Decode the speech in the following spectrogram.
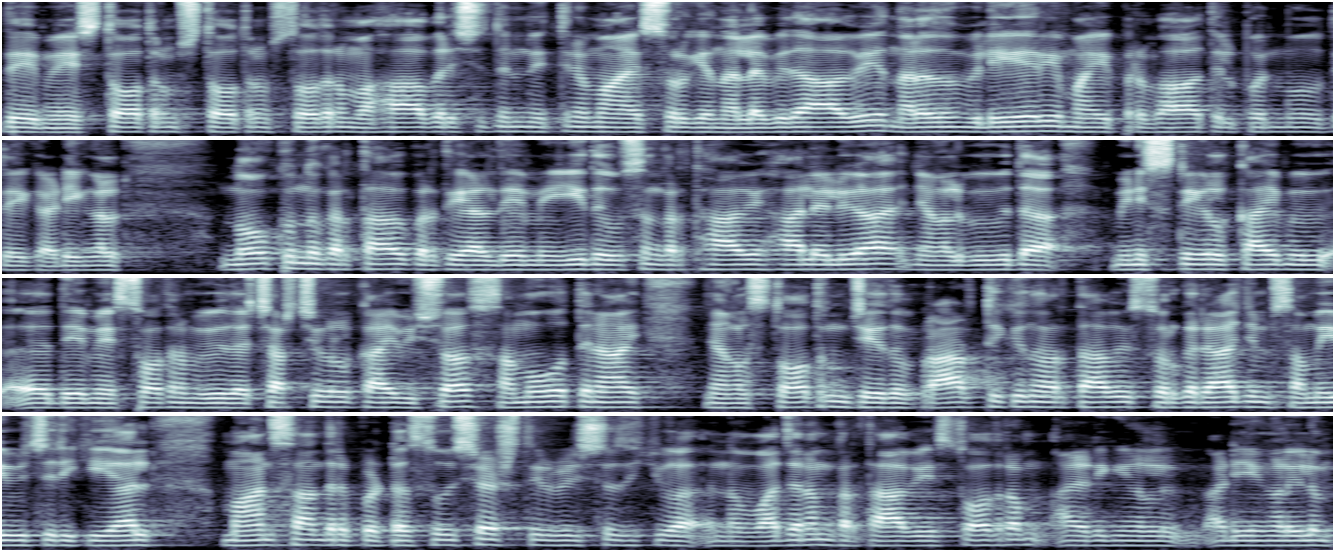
ദൈവമേ സ്തോത്രം സ്തോത്രം സ്തോത്രം. മഹാപരിശുദ്ധനും നിത്യനുമായ സ്വർഗീയ നല്ല പിതാവേ നല്ലതും വിലയേറിയമായി പ്രഭാതത്തിൽ പൊന്മുഖത്തേക്ക് അടിയങ്ങൾ നോക്കുന്നു കർത്താവ് പ്രത്യേക ദൈവമേ ഈ ദിവസം കർത്താവ് ഹാലലുയ. ഞങ്ങൾ വിവിധ മിനിസ്ട്രികൾക്കായി ദൈവമേ സ്തോത്രം വിവിധ ചർച്ചകൾക്കായി വിശ്വാസ സമൂഹത്തിനായി ഞങ്ങൾ സ്തോത്രം ചെയ്ത് പ്രാർത്ഥിക്കുന്നു കർത്താവ്. സ്വർഗരാജ്യം സമീപിച്ചിരിക്കിയാൽ മാനസാന്തരപ്പെട്ട് സുവിശേഷത്തിൽ വിശ്വസിക്കുക എന്ന വചനം കർത്താവ് സ്തോത്രം അടിയങ്ങളിൽ അടിയങ്ങളിലും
